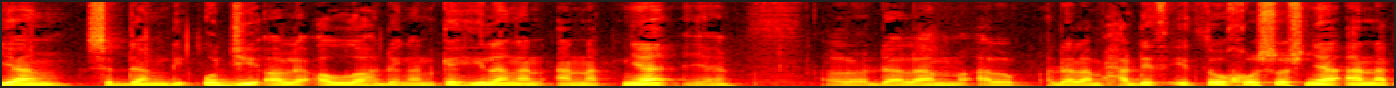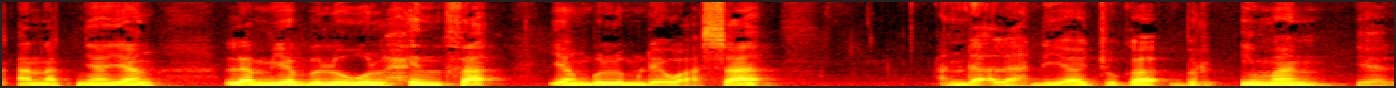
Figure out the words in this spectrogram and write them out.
yang sedang diuji oleh Allah dengan kehilangan anaknya ya. Dalam dalam hadis itu khususnya anak-anaknya yang lam yablughul hintha yang belum dewasa hendaklah dia juga beriman ya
